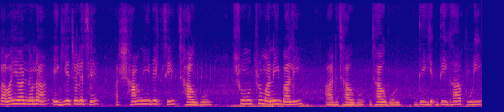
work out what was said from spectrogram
বাবাই আর নোনা এগিয়ে চলেছে। আর সামনেই দেখছি ঝাউবন সমুদ্র মানেই বালি আর ঝাউবন ঝাউবন দীঘ- পুরী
